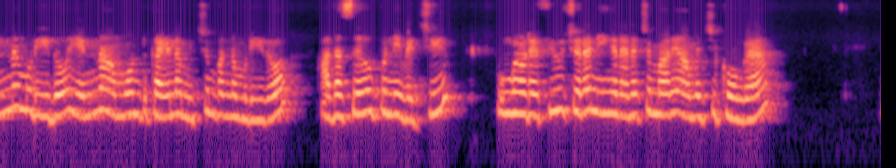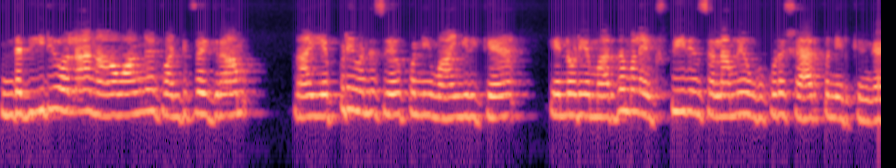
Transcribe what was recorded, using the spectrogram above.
என்ன முடியுதோ என்ன அமௌண்ட் கையில் மிச்சம் பண்ண முடியுதோ அதை சேவ் பண்ணி வச்சு உங்களுடைய ஃப்யூச்சரை நீங்கள் நினச்ச மாதிரி அமைச்சிக்கோங்க. இந்த வீடியோலாம் நான் வாங்கின டுவெண்ட்டி ஃபைவ் கிராம் நான் எப்படி வந்து சேவ் பண்ணி வாங்கியிருக்கேன் என்னுடைய மருதமலை எக்ஸ்பீரியன்ஸ் எல்லாமே உங்கள் கூட ஷேர் பண்ணியிருக்கேங்க.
